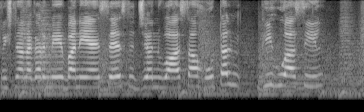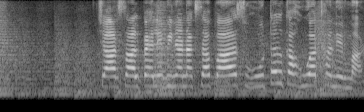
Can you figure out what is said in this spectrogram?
कृष्णानगर में बने एसएस जनवासा होटल भी हुआ सील। चार साल पहले बिना नक्शा पास होटल का हुआ था निर्माण।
